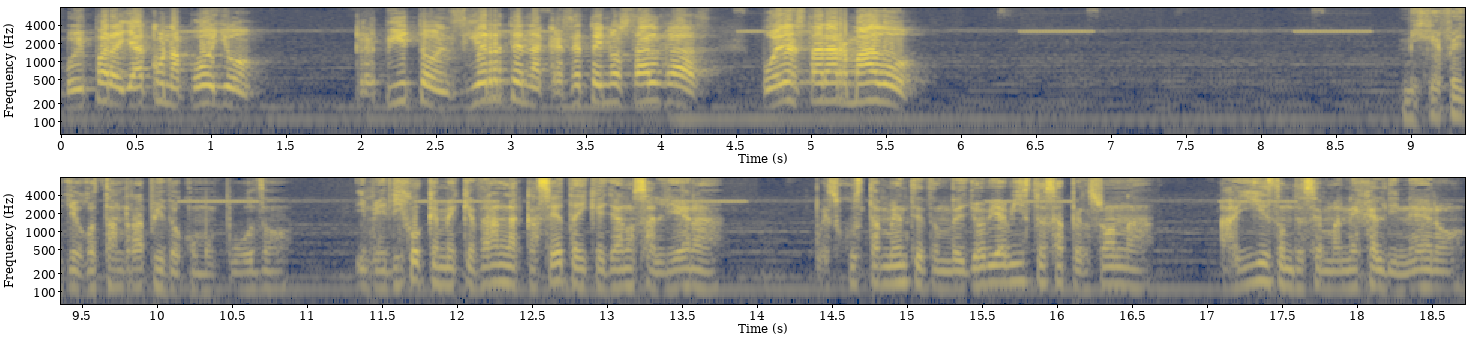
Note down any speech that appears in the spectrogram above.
Voy para allá con apoyo. Repito, enciérrate en la caseta y no salgas. Puede estar armado. Mi jefe llegó tan rápido como pudo y me dijo que me quedara en la caseta y que ya no saliera pues justamente donde yo había visto a esa persona, ahí es donde se maneja el dinero.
